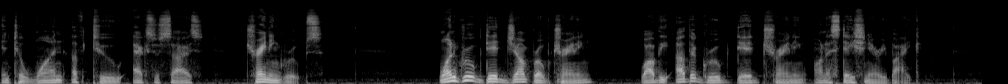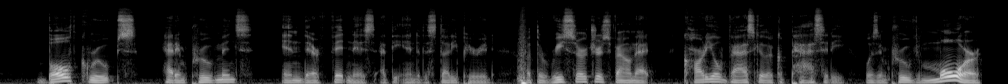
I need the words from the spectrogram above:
into one of two exercise training groups. One group did jump rope training, while the other group did training on a stationary bike. Both groups had improvements in their fitness at the end of the study period, but the researchers found that cardiovascular capacity was improved more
